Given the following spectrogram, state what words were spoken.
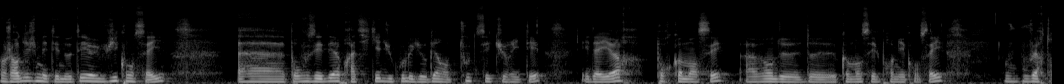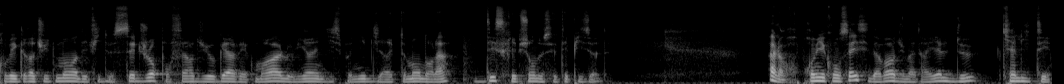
Aujourd'hui, je m'étais noté 8 conseils euh, pour vous aider à pratiquer du coup le yoga en toute sécurité. Et d'ailleurs, pour commencer, avant de commencer le premier conseil, vous pouvez retrouver gratuitement un défi de 7 jours pour faire du yoga avec moi. Le lien est disponible directement dans la description de cet épisode. Alors, premier conseil, c'est d'avoir du matériel de qualité.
